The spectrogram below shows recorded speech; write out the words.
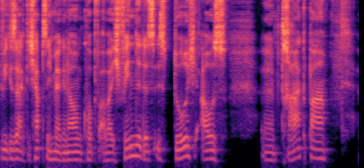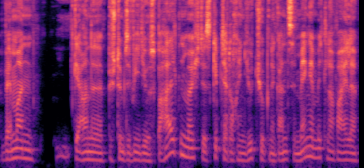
wie gesagt, ich habe es nicht mehr genau im Kopf, aber ich finde, das ist durchaus äh, tragbar, wenn man gerne bestimmte Videos behalten möchte. Es gibt ja doch in YouTube eine ganze Menge mittlerweile.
